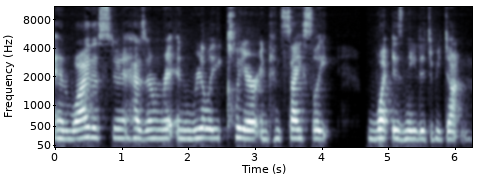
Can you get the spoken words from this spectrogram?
and why the student hasn't written really clear and concisely what is needed to be done.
